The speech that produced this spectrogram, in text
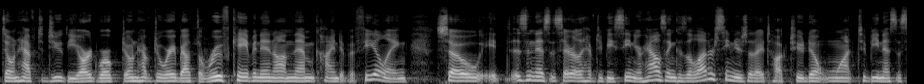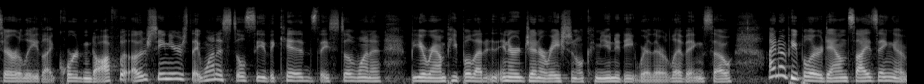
don't have to do the yard work, don't have to worry about the roof caving in on them kind of a feeling. So it doesn't necessarily have to be senior housing because a lot of seniors that I talk to don't want to be necessarily like cordoned off with other seniors. They want to still see the kids, they still want to be around people that intergenerational community where they're living. So I know people are downsizing, uh,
